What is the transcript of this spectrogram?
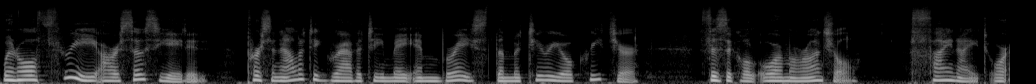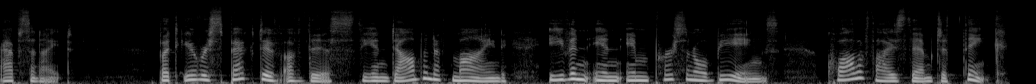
When all three are associated, personality gravity may embrace the material creature, physical or morontial, finite or absonite. But irrespective of this, the endowment of mind, even in impersonal beings, qualifies them to think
